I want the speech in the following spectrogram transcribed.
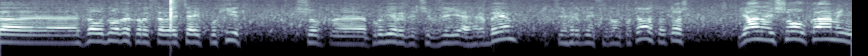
Е, заодно використали цей похід, щоб е, провірити, чи вже є гриби, чи грибний сезон почався. Отож, я знайшов камінь,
